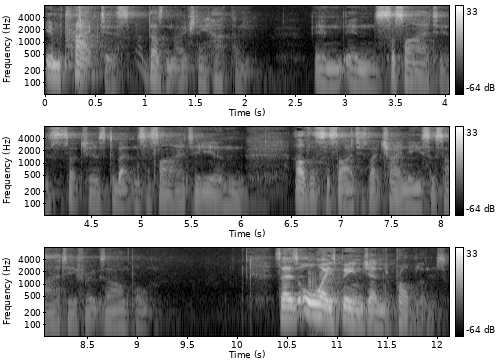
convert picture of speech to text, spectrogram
In practice, doesn't actually happen in, in societies such as Tibetan society and other societies like Chinese society, for example. So there's always been gender problems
